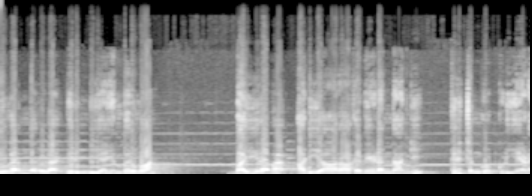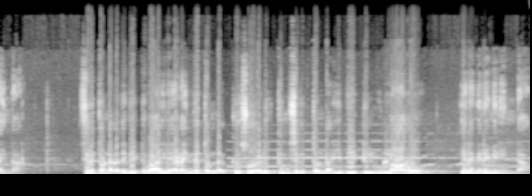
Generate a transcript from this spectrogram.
நுகர்ந்தருள விரும்பிய எம்பெருமான் பைரவ அடியாராக வேடந்தாங்கி திருச்செங்கோட்குடியை அடைந்தார். சிறு தொண்டரது வீட்டு வாயிலை அடைந்து தொண்டருக்கு சோரளிக்கும் சிறு தொண்டர் இவ்வீட்டில் உள்ளாரோ? என வினவி நின்றார்.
